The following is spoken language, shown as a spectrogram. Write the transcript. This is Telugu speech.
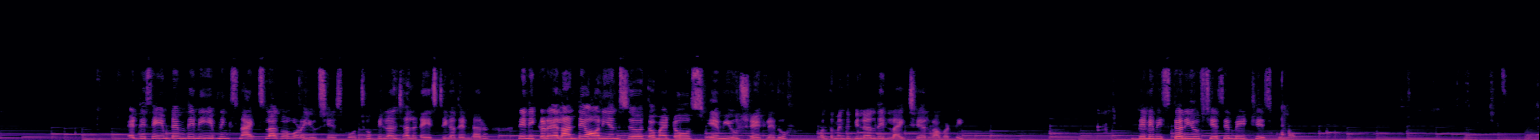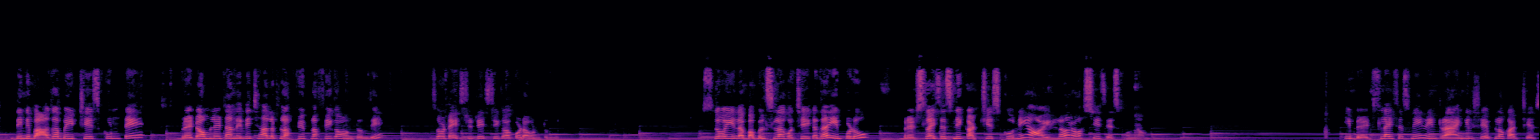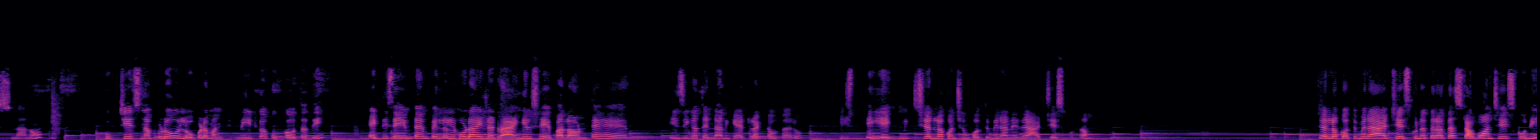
అట్ ది సేమ్ టైం దీన్ని ఈవినింగ్ స్నాక్స్ లాగా కూడా యూస్ చేసుకోవచ్చు. పిల్లలు చాలా టేస్టీగా తింటారు. నేను ఇక్కడ ఎలాంటి ఆనియన్స్ టొమాటోస్ ఏం యూస్ చేయట్లేదు. కొంతమంది పిల్లలు దీన్ని లైక్ చేయరు కాబట్టి. దీన్ని విస్కర్ యూస్ చేసి బీట్ చేసుకున్నాం దీన్ని బాగా బీట్ చేసుకుంటే బ్రెడ్ ఆమ్లెట్ అనేది చాలా ఫ్లఫీ ఫ్లఫీగా ఉంటుంది. సో టేస్టీ టేస్టీగా కూడా ఉంటుంది. సో ఇలా బబుల్స్ లాగా వచ్చాయి కదా. ఇప్పుడు బ్రెడ్ స్లైసెస్ని కట్ చేసుకొని ఆయిల్లో రోస్ట్ చేసేసుకుందాం. ఈ బ్రెడ్ స్లైసెస్ని నేను ట్రయాంగిల్ షేప్లో కట్ చేస్తున్నాను. కుక్ చేసినప్పుడు లోపల నీట్గా కుక్ అవుతుంది. ఎట్ ది సేమ్ టైం పిల్లలు కూడా ఇట్లా ట్రయాంగిల్ షేప్ అలా ఉంటే ఈజీగా తినడానికి అట్రాక్ట్ అవుతారు. ఈ ఎగ్ మిక్చర్లో కొంచెం కొత్తిమీర అనేది యాడ్ చేసుకుందాం. మిక్చర్లో కొత్తిమీర యాడ్ చేసుకున్న తర్వాత స్టవ్ ఆన్ చేసుకుని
